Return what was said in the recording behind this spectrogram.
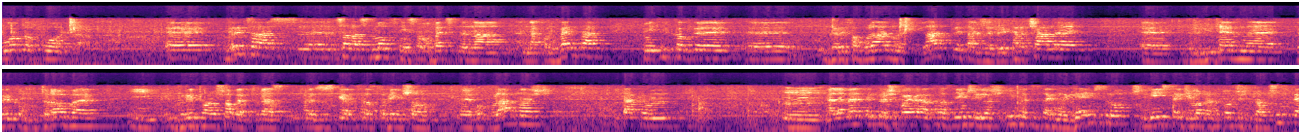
World of Warcraft. E, Gry coraz, e, coraz mocniej są obecne na, na konwentach. Nie tylko gry, e, gry fabularne i larpy, także gry karciane, e, gry bitewne, gry komputerowe i gry planszowe, które, które zyskują coraz to większą e, popularność. Takim mm, elementem, który się pojawia na coraz większej ilości imprez jest tak zwany games room, czyli miejsce, gdzie można wypożyczyć planszówkę,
